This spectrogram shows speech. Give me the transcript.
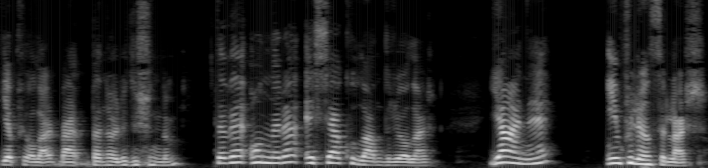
yapıyorlar. Ben ben öyle düşündüm. İşte ve onlara eşya kullandırıyorlar. Yani influencerlar.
